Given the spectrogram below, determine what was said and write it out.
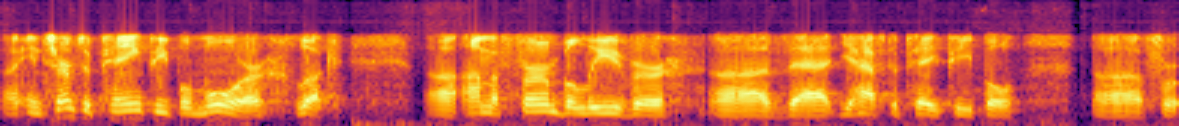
Uh, in terms of paying people more, look, uh, I'm a firm believer uh, that you have to pay people uh, for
